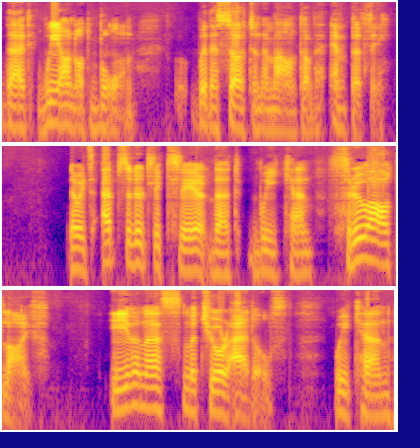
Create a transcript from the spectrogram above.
that we are not born with a certain amount of empathy. No, it's absolutely clear that we can, throughout life, even as mature adults, we can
